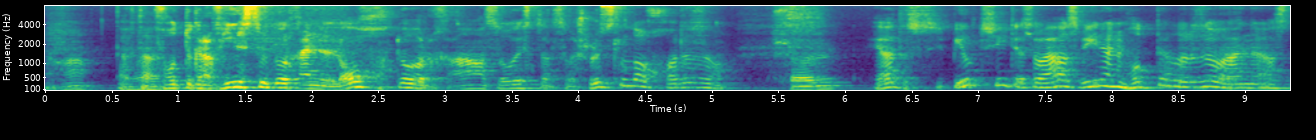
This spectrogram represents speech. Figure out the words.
Aha. Da, da, fotografierst du durch ein Loch durch. Ah, so ist das, so ein Schlüsselloch oder so. Schon. Ja, das Bild sieht ja so aus wie in einem Hotel oder so, einer aus,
